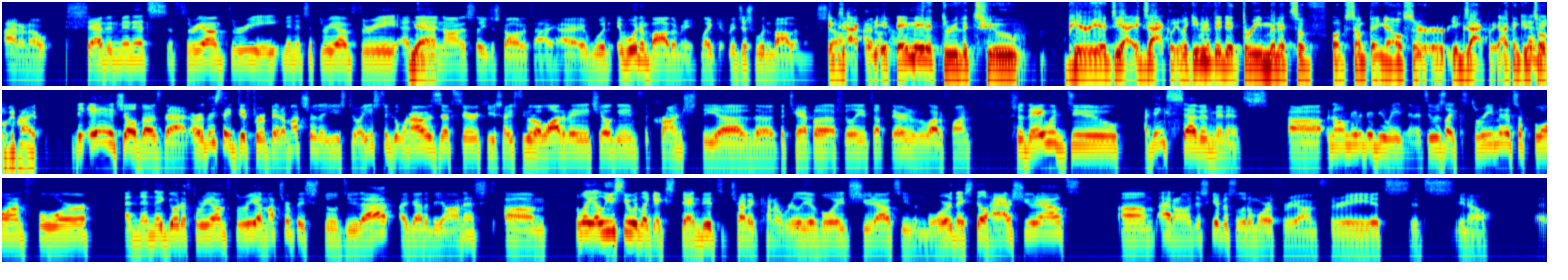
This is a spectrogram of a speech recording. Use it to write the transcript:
I don't know, seven minutes of three on three, eight minutes of three on three, and Yeah. then honestly just call it a tie. I it wouldn't it wouldn't bother me. Like it just wouldn't bother me. So exactly. if know. they made it through the two periods, yeah, exactly. Like even if they did three minutes of of something else, or exactly, I think you're Because they- totally right. The AHL does that, or at least they did for a bit. I'm not sure they used to. I used to go when I was at Syracuse. I used to go to a lot of AHL games. The Crunch, the uh, the the Tampa affiliates up there, it was a lot of fun. So they would do, I think, seven minutes. Uh, no, maybe they do eight minutes. It was like three minutes of four on four, and then they go to three on three. I'm not sure if they still do that. I got to be honest. Um, but like at least you would like extend it to try to kind of really avoid shootouts even more. And they still have shootouts. Um, I don't know. Just give us a little more three on three. It's it's you know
